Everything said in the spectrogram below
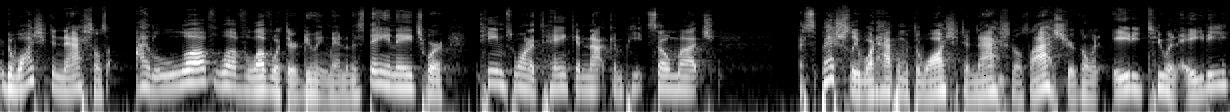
the Washington Nationals, I love, love, love what they're doing, man. In this day and age where teams want to tank and not compete so much, especially what happened with the Washington Nationals last year, going 82 and 80.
